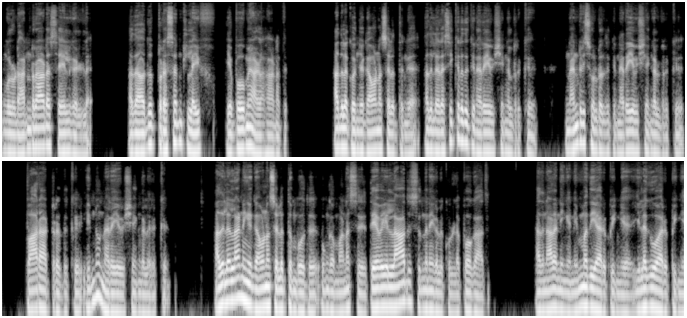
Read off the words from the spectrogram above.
உங்களோட அன்றாட செயல்களில் அதாவது ப்ரெசன்ட் லைஃப் எப்பவுமே அழகானது. அதில் கொஞ்சம் கவனம் செலுத்துங்க. அதில் ரசிக்கிறதுக்கு நிறைய விஷயங்கள் இருக்குது நன்றி சொல்கிறதுக்கு நிறைய விஷயங்கள் இருக்குது பாராட்டுறதுக்கு இன்னும் நிறைய விஷயங்கள் இருக்குது அதிலெல்லாம் நீங்கள் கவனம் செலுத்தும் போது உங்கள் மனசு தேவையில்லாத சிந்தனைகளுக்குள்ளே போகாது. அதனால நீங்கள் நிம்மதியாக இருப்பீங்க இலகுவாக இருப்பீங்க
